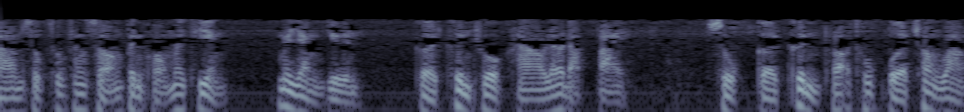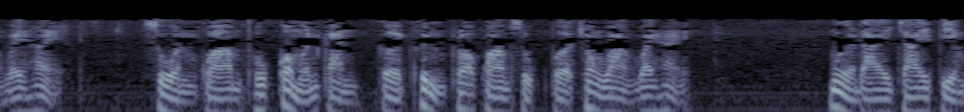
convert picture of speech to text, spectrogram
ตามสุขทุกข์ทั้งสองเป็นของไม่เที่ยง ไม่ยั่งยืน เกิดขึ้นชั่วคราวแล้วดับไป สุขเกิดขึ้นเพราะทุกข์เปิดช่องว่างไว้ให้ ส่วนความทุกข์ก็เหมือนกัน เกิดขึ้นเพราะความสุขเปิดช่องว่างไว้ให้ เมื่อใดใจเปี่ยม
